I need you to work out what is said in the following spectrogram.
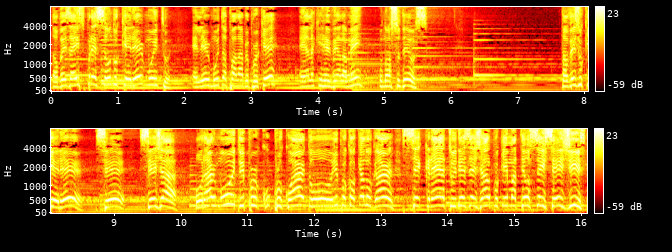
Talvez a expressão do querer muito é ler muito a palavra, porque é ela que revela, amém? O nosso Deus. Talvez o querer ser, seja orar muito, ir para o quarto ou ir para qualquer lugar secreto e desejá-lo, porque Mateus 6,6 diz:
